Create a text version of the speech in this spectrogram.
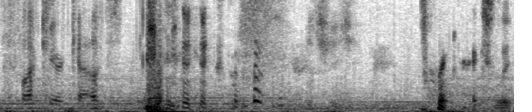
Fuck your couch. Like, actually.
